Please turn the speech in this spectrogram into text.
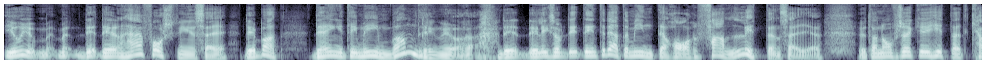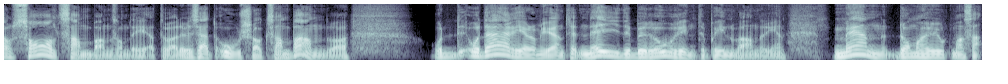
Jo, jo men det, det den här forskningen säger, det är bara att det har ingenting med invandring att göra. Det, det, är liksom, det, det, är inte det att de inte har fallit, den säger. Utan de försöker hitta ett kausalt samband som det heter, va? det vill säga ett orsakssamband. Va? Och, och där är de ju egentligen, nej det beror inte på invandringen. Men de har ju gjort massa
